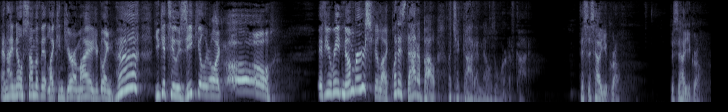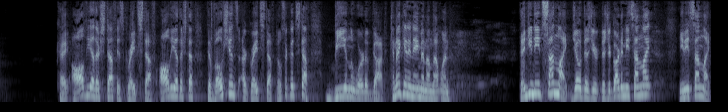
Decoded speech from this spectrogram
And I know some of it, like in Jeremiah, you're going, huh? You get to Ezekiel, you're like, oh. If you read Numbers, you're like, what is that about? But you gotta know the Word of God. This is how you grow. This is how you grow. Okay? All the other stuff is great stuff. All the other stuff, devotions are great stuff. Those are good stuff. Be in the Word of God. Can I get an amen on that one? Then you need sunlight. Joe, does your, does your garden need sunlight? You need sunlight.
